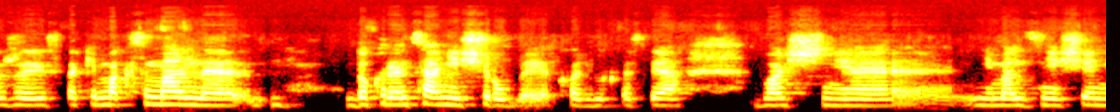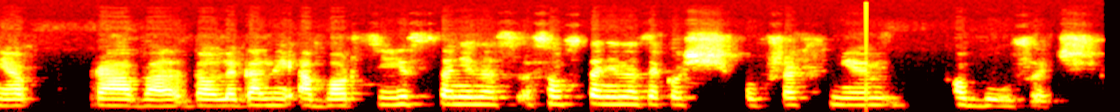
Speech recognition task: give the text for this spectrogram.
że jest takie maksymalne dokręcanie śruby, jak choćby kwestia właśnie niemal zniesienia prawa do legalnej aborcji, jest w stanie nas, są w stanie nas jakoś powszechnie oburzyć.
